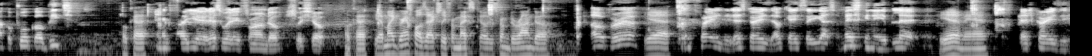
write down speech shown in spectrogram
Acapulco Beach. Okay. And uh, yeah, that's where they from though, for sure. Okay. Yeah, my grandpa's actually from Mexico. He's from Durango. Oh, for real? Yeah. That's crazy. That's crazy. Okay, so you got some Mexican in your blood. Yeah, man. That's crazy.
